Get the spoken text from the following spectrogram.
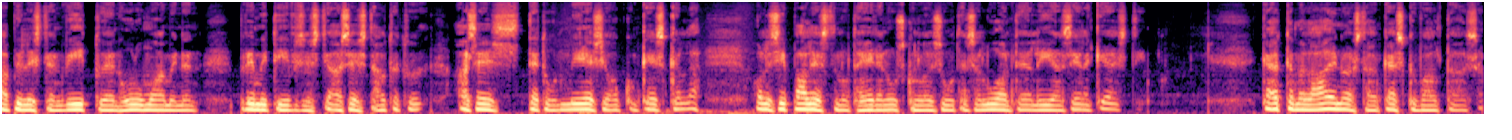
Papillisten viittojen hulmuaminen primitiivisesti aseistetun miesjoukon keskellä olisi paljastanut heidän uskonnollisuutensa luonteen liian selkeästi. Käyttämällä ainoastaan käskyvaltaansa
